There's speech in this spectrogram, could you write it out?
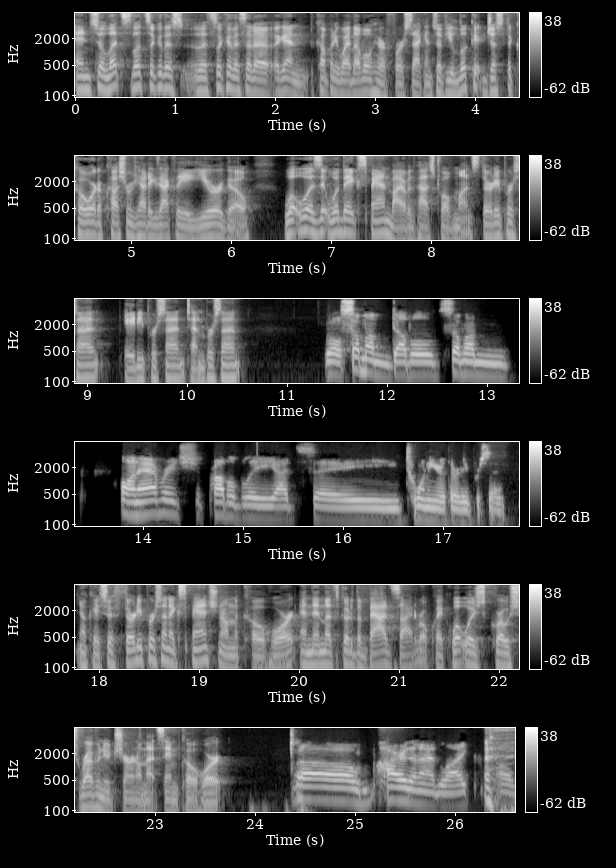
And so let's let's look at this. Let's look at this at a again company wide level here for a second. So if you look at just the cohort of customers you had exactly a year ago, what was it? Would they expand by over the past twelve months? Thirty percent, eighty percent, ten percent? Well, some of them doubled. Some of them, on average, probably I'd say twenty or thirty percent. Okay, so thirty percent expansion on the cohort, and then let's go to the bad side real quick. What was gross revenue churn on that same cohort? Oh, higher than I'd like. I'll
